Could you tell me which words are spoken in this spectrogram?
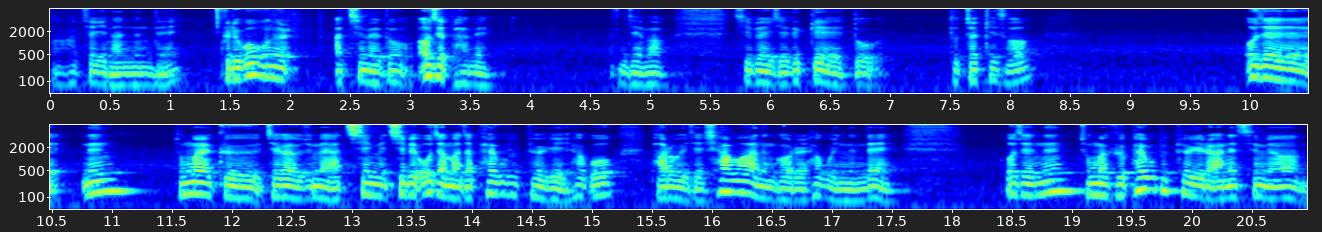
어, 갑자기 났는데 그리고 오늘 아침에도 어젯밤에 이제 막 집에 이제 늦게 또 도착해서 어제는 정말 그 제가 요즘에 아침에 집에 오자마자 팔굽혀펴기 하고 바로 이제 샤워하는 거를 하고 있는데 어제는 정말 그 팔굽혀펴기를 안 했으면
